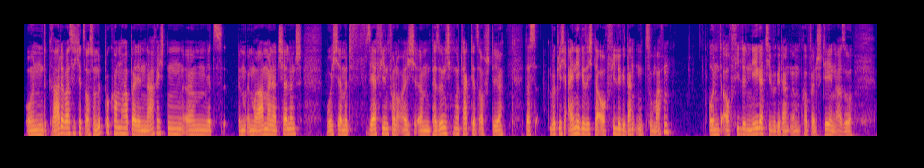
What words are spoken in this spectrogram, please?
Und gerade was ich jetzt auch so mitbekommen habe bei den Nachrichten ähm, jetzt im, im Rahmen meiner Challenge, wo ich ja mit sehr vielen von euch ähm, persönlichen Kontakt jetzt auch stehe, dass wirklich einige sich da auch viele Gedanken zu machen und auch viele negative Gedanken im Kopf entstehen. Also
